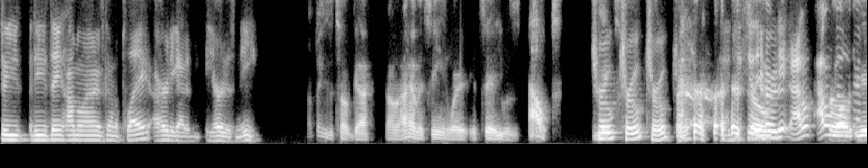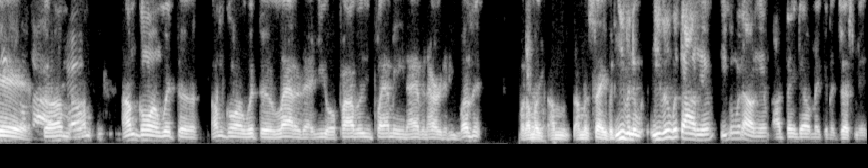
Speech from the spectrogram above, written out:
Do you do you think Hämäläinen is going to play? I heard he got a, he hurt his knee. I think he's a tough guy. Uh, I haven't seen where it said he was out. True, yet. true, true, true. just so, he heard it. I don't. I don't so, know. yeah. Time, so I'm, you know? I'm I'm going with the I'm going with the latter that he will probably play. I mean, I haven't heard that he wasn't, but True. I'm a, I'm I'm gonna say, but even even without him, even without him, I think they'll make an adjustment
